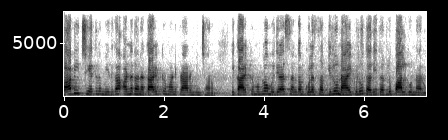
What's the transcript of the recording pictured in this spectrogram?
బాబీ చేతుల మీదుగా అన్నదాన కార్యక్రమాన్ని ప్రారంభించారు. ఈ కార్యక్రమంలో ముదిరాజ్ సంఘం కుల సభ్యులు నాయకులు తదితరులు పాల్గొన్నారు.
